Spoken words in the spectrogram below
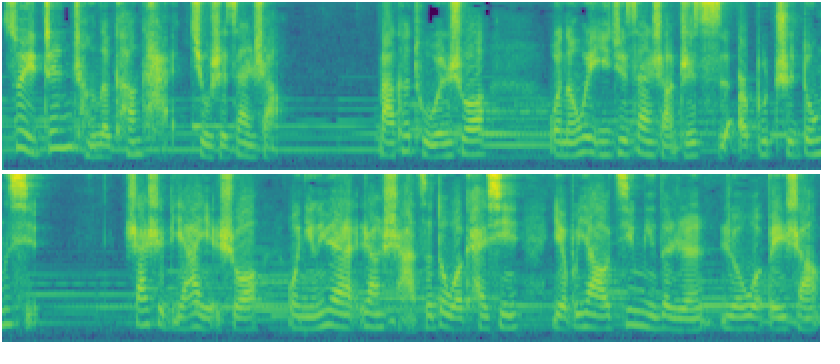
最真诚的慷慨就是赞赏。”马克吐温说：“我能为一句赞赏之词而不吃东西。”莎士比亚也说：“我宁愿让傻子逗我开心，也不要精明的人惹我悲伤。”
